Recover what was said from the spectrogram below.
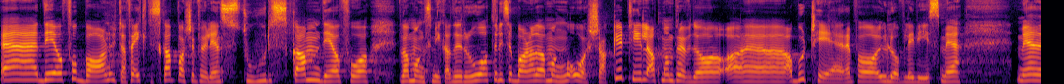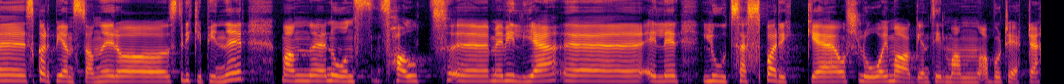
Eh, det å få barn utenfor ekteskap var selvfølgelig en stor skam. Det, få, det, var mange som ikke hadde råd til disse barna. Det var mange årsaker til at man prøvde å uh, abortere på ulovlig vis med med skarpe gjenstander og strikkepinner. Man, noen falt eh, med vilje, eh, eller lot seg sparke og slå i magen til man aborterte.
